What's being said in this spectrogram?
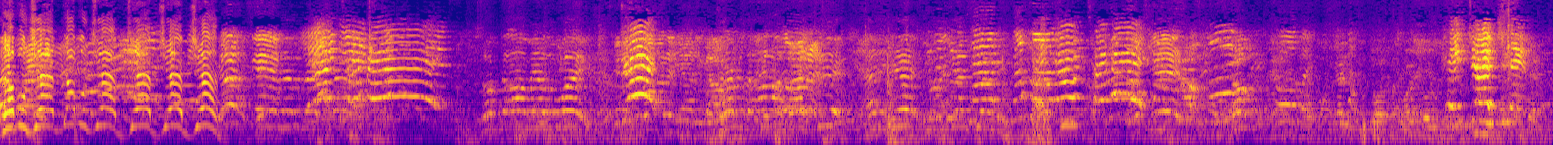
Double jab, double jab, jab, jab, jab. Look the arm out of the way. Turn the arm, that's it. And again, do it again, Sammy. Keep judging.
